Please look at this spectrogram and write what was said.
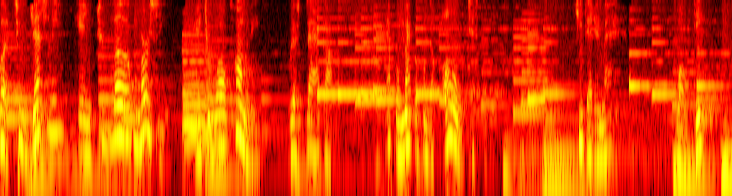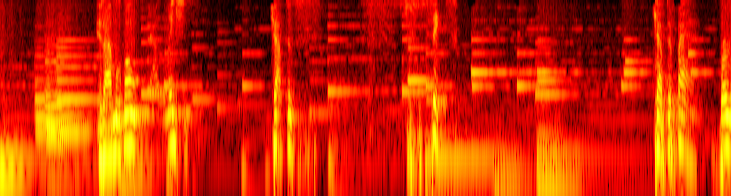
but to justly and to love mercy and to walk humbly with thy God. That's from Micah from the Old Testament. Keep that in mind. Walk deep. As I move on, Revelation chapter 6, chapter 5, verse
